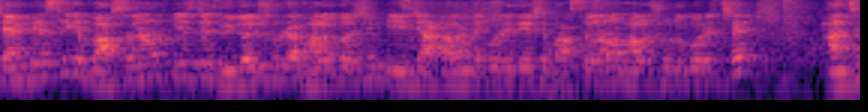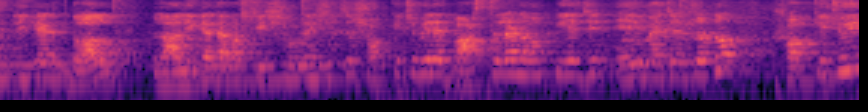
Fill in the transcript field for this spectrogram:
চ্যাম্পিয়ন্স লিগে বার্সেলোনা পিএসজি দুই দল শুরুটা ভালো করেছে। পিএসজি আটালান্টে করে দিয়েছে বার্সেলোনা ভালো শুরু করেছে। হানসি ফ্লিকের দল লালিগাতে আবার শীর্ষে উঠে এসেছে। সবকিছু মিলে বার্সেলোনা এবং পিএসজির এই ম্যাচের জন্য সবকিছুই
